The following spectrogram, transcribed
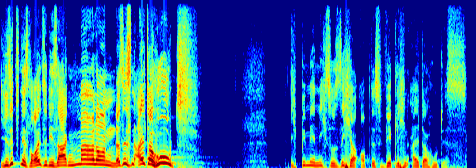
hier sitzen jetzt Leute, die sagen, Marlon, das ist ein alter Hut. Ich bin mir nicht so sicher, ob das wirklich ein alter Hut ist.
